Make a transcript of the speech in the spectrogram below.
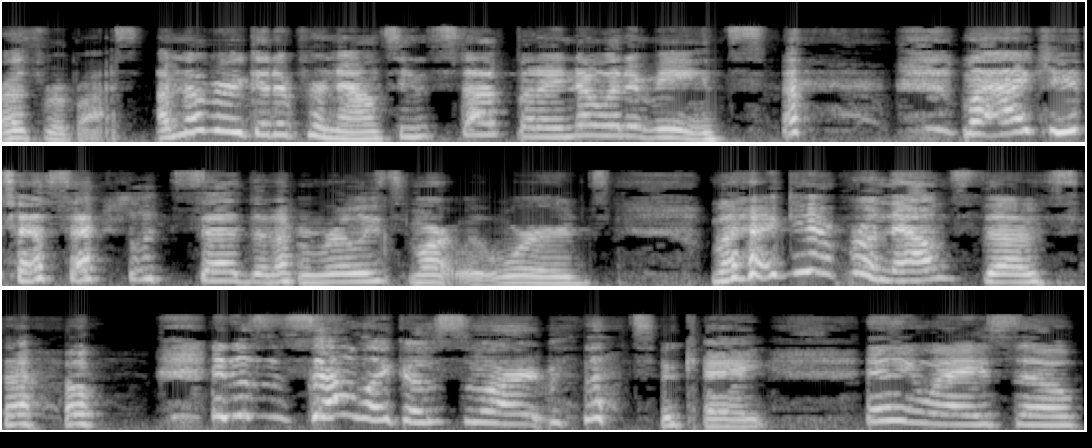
erythroblasts. I'm not very good at pronouncing stuff, but I know what it means. My IQ test actually said that I'm really smart with words, but I can't pronounce them, so it doesn't sound like I'm smart, but that's okay. Anyway, so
